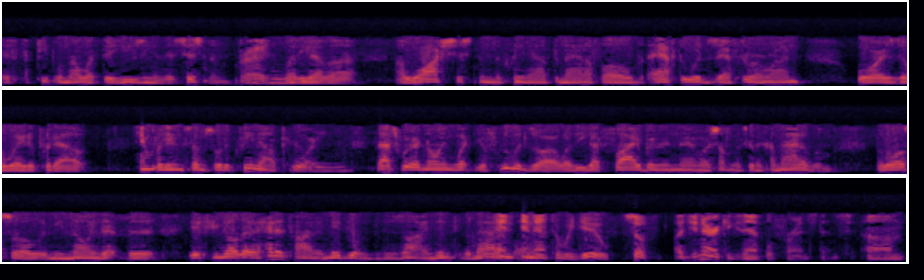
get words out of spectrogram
if people know what they're using in the system, right? Mm-hmm. Whether you have a, a wash system to clean out the manifold afterwards after a run, or is there a way to put out and put in some sort of clean out port. That's where knowing what your fluids are, whether you got fiber in them or something that's going to come out of them, but also, I mean, knowing that the if you know that ahead of time, it may be able to be designed into the manifold. And, and that's what we do. So, a generic example, for instance, um,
